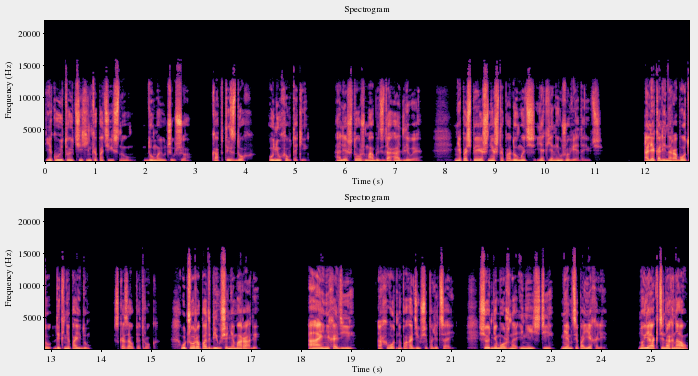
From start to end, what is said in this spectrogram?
якую той ціхенька паціснуў, думаючы ўсё, каб ты здох, унюхаў такі. Але што ж, мабыць, здагадлівыя, не паспееш нешта падумаць, як яны ўжо ведаюць. Але калі на работу, дык не пайду, сказаў Пятрок. Учора падбіўся няма рады. Ай, не хадзі, ахвотна пагадзіўся паліцай. Сёння можна і не ісці, немцы паехалі. Ну як ці нагнаў,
